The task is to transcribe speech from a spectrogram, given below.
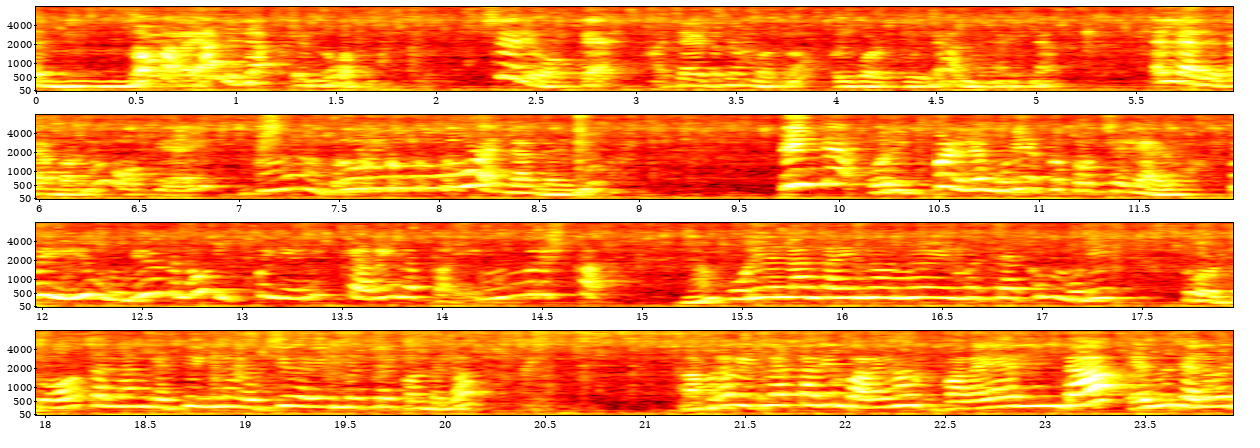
എന്നും പറയാനില്ല എന്ന് പറഞ്ഞു. ശരി ഓക്കെ. ചേട്ടനും പറഞ്ഞു ഒരു കുഴപ്പമില്ല. അങ്ങനെ ഇല്ല എല്ലാവരും എല്ലാം പറഞ്ഞു ഓക്കെ ആയി എല്ലാം കഴിഞ്ഞു. പിന്നെ ഒരു ഇപ്പോഴല്ലേ മുടിയൊക്കെ കുറച്ചല്ലേ ആയു അപ്പൊ ഈ മുടിയുണ്ടല്ലോ ഇപ്പൊ എനിക്കറിയില്ല ഭയങ്കര ഇഷ്ടം. ഞാൻ പുളിയെല്ലാം കഴിഞ്ഞു വന്നു കഴിയുമ്പോഴത്തേക്കും മുടി തോർത്തെല്ലാം കെട്ടി ഇങ്ങനെ വെച്ച് കഴിയുമ്പോഴത്തേക്കുണ്ടല്ലോ. നമ്മുടെ വീട്ടിലെ കാര്യം പറയണം പറയണ്ട എന്ന് ചിലവർ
